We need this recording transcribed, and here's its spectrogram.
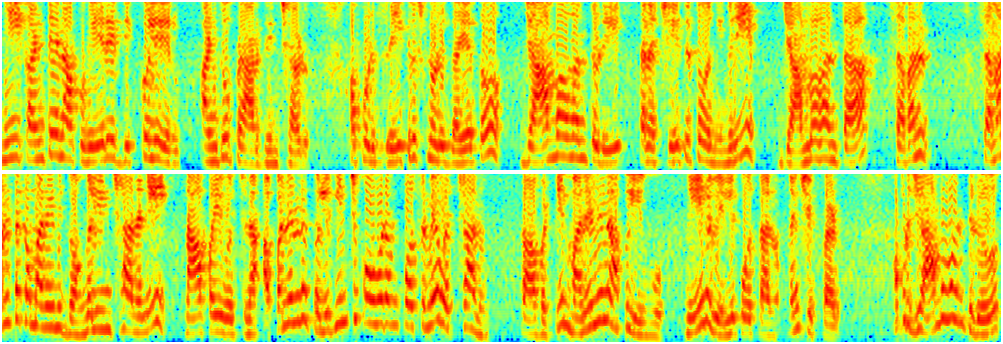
నీకంటే నాకు వేరే దిక్కు లేరు అంటూ ప్రార్థించాడు. అప్పుడు శ్రీకృష్ణుడు దయతో జాంబవంతు తన చేతితో నిమిరి జాంబవంత సవన్ సమంతకమణిని దొంగలించానని నాపై వచ్చిన అపనింద తొలగించుకోవడం కోసమే వచ్చాను. కాబట్టి మణిని నాకు ఇవ్వు నేను వెళ్ళిపోతాను అని చెప్పాడు. అప్పుడు జాంబవంతుడు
